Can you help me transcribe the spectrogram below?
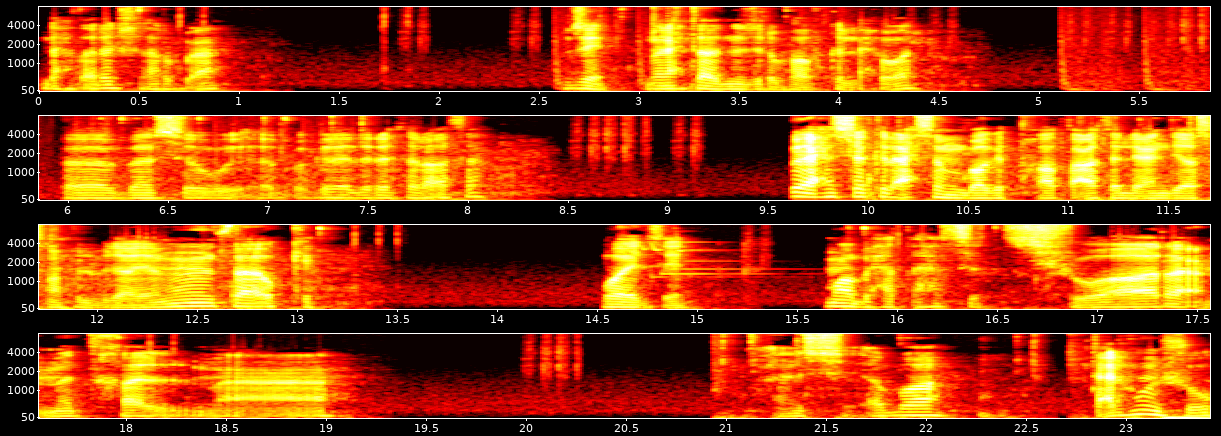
لحظة ليش أربعة. زين ما نحتاج نجربها في كل الأحوال. بنسوي بقدر ثلاثة. في أحس شكل أحسن من باقي التقاطعات اللي عندي أصلا في البداية. ف okay. وايد زين. ما بحط أحس شوارع مدخل مع أبغى تعرفون شو؟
